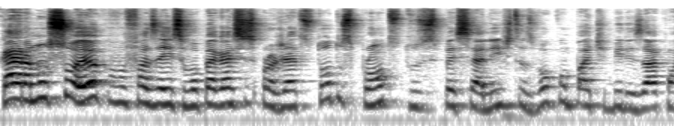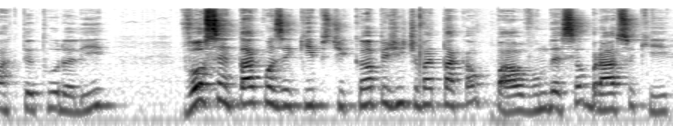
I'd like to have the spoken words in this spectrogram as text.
Cara, não sou eu que vou fazer isso. Eu vou pegar esses projetos todos prontos dos especialistas, vou compatibilizar com a arquitetura ali, vou sentar com as equipes de campo e a gente vai tacar o pau, vamos descer o braço aqui,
